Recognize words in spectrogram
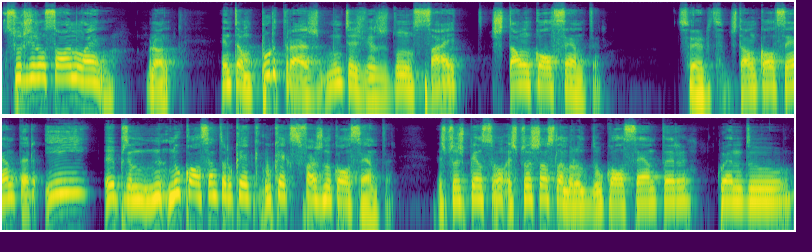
surgiram só online. Pronto. Então, por trás, muitas vezes, de um site está um call center. Certo. Está um call center e, eh, por exemplo, no call center, o que, é, o que é que se faz no call center? As pessoas pensam, as pessoas só se lembram do call center quando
